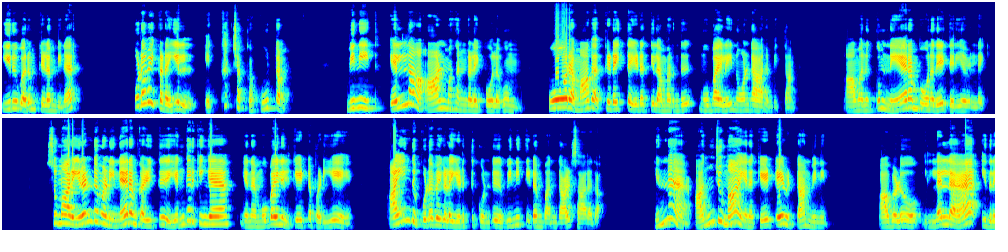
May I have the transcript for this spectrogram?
இருவரும் கிளம்பினர். புடவை கடையில் எக்கச்சக்க கூட்டம். வினீத் எல்லா ஆண்மகன்களைப் போலவும் ஓரமாக கிடைத்த இடத்தில் அமர்ந்து மொபைலை நோண்ட ஆரம்பித்தான். அவனுக்கும் நேரம் போனதே தெரியவில்லை. சுமார் இரண்டு மணி நேரம் கழித்து எங்க இருக்கீங்க? என மொபைலில் கேட்டபடியே ஐந்து புடவைகளை எடுத்துக்கொண்டு வினித்திடம் வந்தாள் சாரதா. என்ன அஞ்சுமா? என கேட்டே விட்டான் வினித். அவளோ இல்லல்ல இதுல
